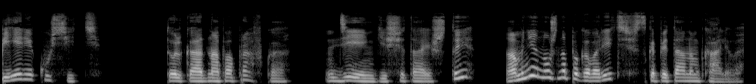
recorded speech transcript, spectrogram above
перекусить. Только одна поправка. Деньги считаешь ты, а мне нужно поговорить с капитаном Калеве.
